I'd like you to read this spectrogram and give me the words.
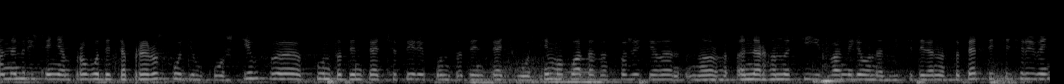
Даним рішенням проводиться перерозподіл коштів. Е, Пункт 1.5.4, пункт 1.5.8. Оплата за спожиті енергоносії 2 мільйона 295 тисяч гривень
